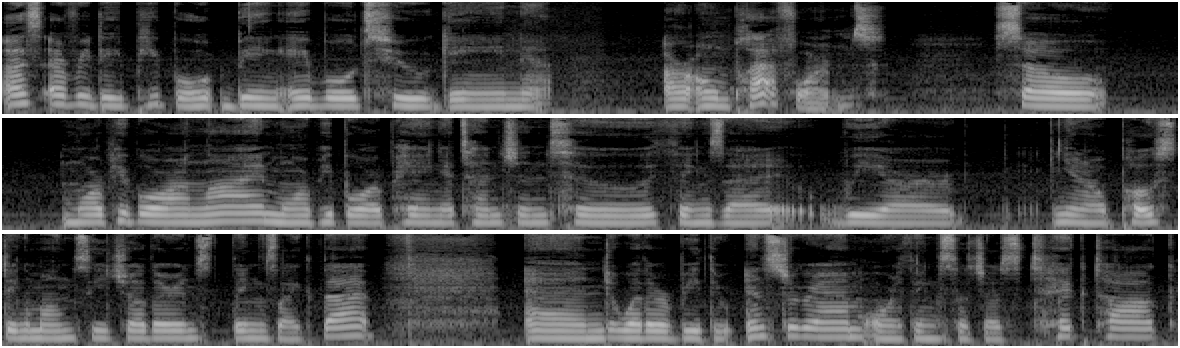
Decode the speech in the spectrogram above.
Us everyday people being able to gain our own platforms. So more people are online, more people are paying attention to things that we are, you know, posting amongst each other and things like that. And whether it be through Instagram or things such as TikTok,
